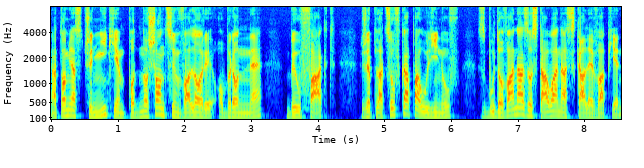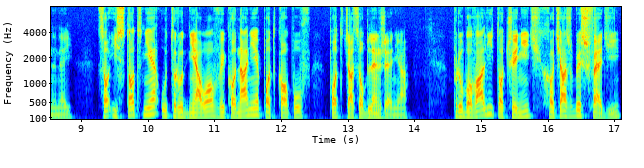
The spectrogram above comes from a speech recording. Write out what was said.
Natomiast czynnikiem podnoszącym walory obronne był fakt, że placówka Paulinów zbudowana została na skalę wapiennej, co istotnie utrudniało wykonanie podkopów podczas oblężenia. Próbowali to czynić chociażby Szwedzi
